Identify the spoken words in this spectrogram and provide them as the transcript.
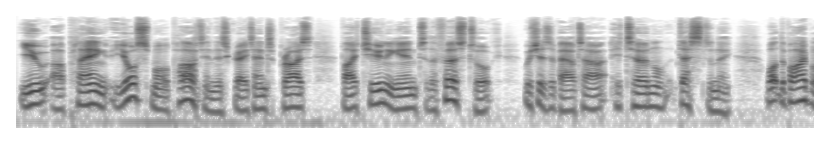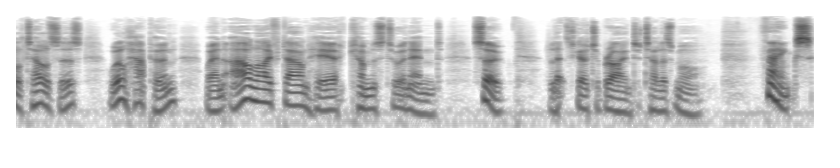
You are playing your small part in this great enterprise by tuning in to the first talk, which is about our eternal destiny. What the Bible tells us will happen when our life down here comes to an end. So, let's go to Brian to tell us more. Thanks.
